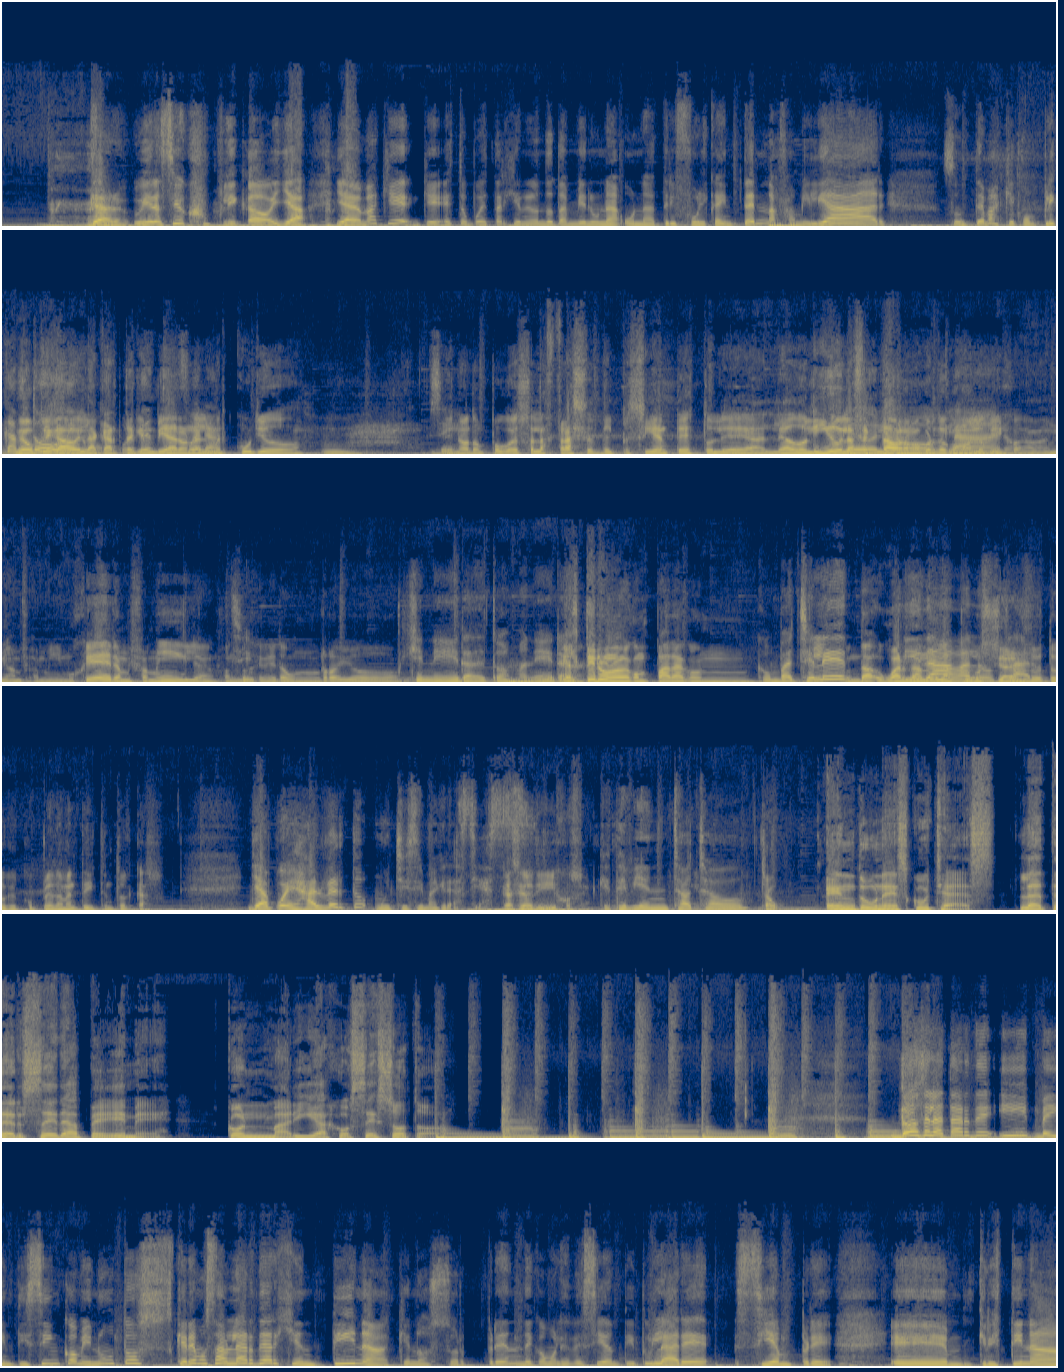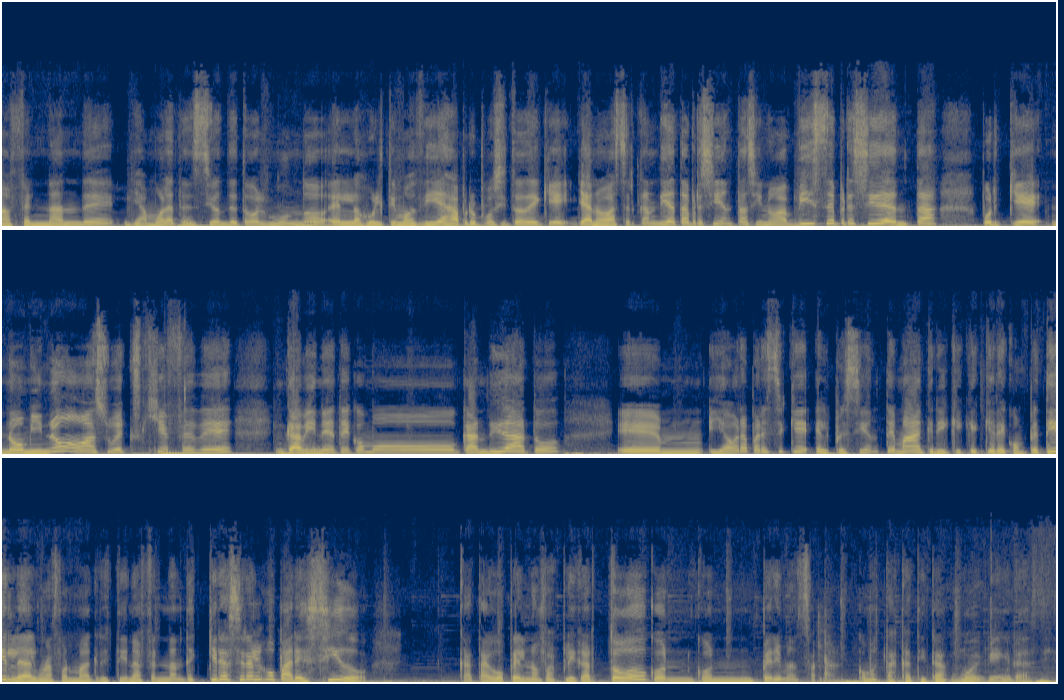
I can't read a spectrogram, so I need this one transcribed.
Claro, hubiera sido complicado ya. Y además que, que esto puede estar generando también una, una trifulca interna familiar. Son temas que complican Me todo. complicado en la carta que enviaron al. Mercurio. Mm, sí. Denota un poco eso, las frases del presidente, esto le ha, le ha dolido, le ha afectado, no me acuerdo cómo es lo que dijo a mi, a mi mujer, a mi familia, en el fondo Sí. genera un rollo... Genera de todas Y maneras. al tiro uno lo compara con... Con Bachelet con Da- y guardando las proporciones claro. fruto que es completamente distinto al caso. Ya pues, Alberto, muchísimas gracias. Gracias a ti, José. Que estés bien. Chao, chao. Chau. En Duna Escuchas, la tercera PM, con María José Soto. Dos de la tarde y 25 minutos. Queremos hablar de Argentina, que nos sorprende, como les decía en titulares, siempre. Eh, Cristina Fernández llamó la atención de todo el mundo en los últimos días a propósito de que ya no va a ser candidata a presidenta, sino a vicepresidenta, porque nominó a su ex jefe de gabinete como candidato. Eh, y ahora parece que el presidente Macri, que, que quiere competirle de alguna forma a Cristina Fernández, quiere hacer algo parecido. Cata Gopel nos va a explicar todo con, con Peri Manzana. ¿Cómo estás, Catita? Muy bien, gracias.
